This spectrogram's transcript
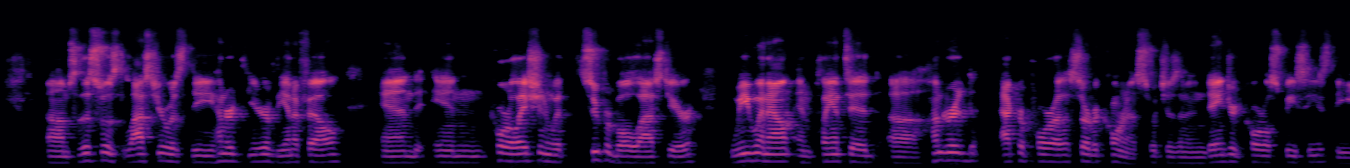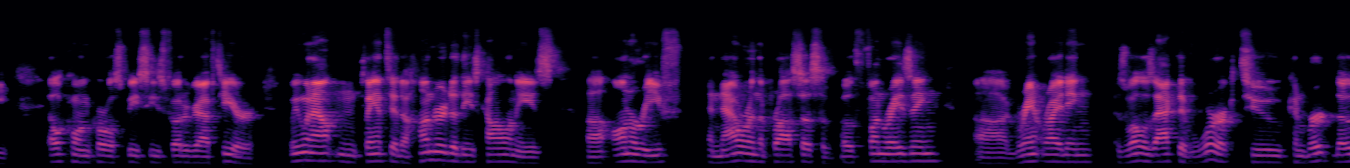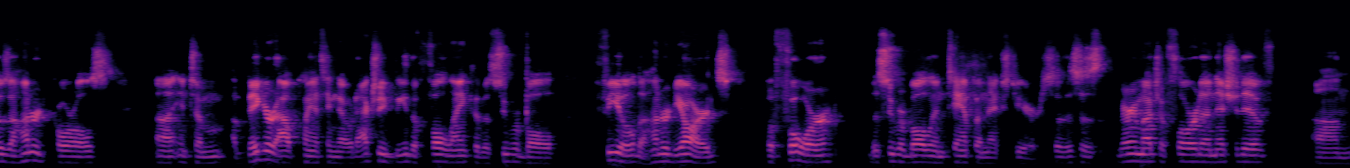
Um, so this was last year was the 100th year of the NFL, and in correlation with Super Bowl last year, we went out and planted uh, 100 Acropora cervicornis, which is an endangered coral species, the elkhorn coral species photographed here. We went out and planted 100 of these colonies uh, on a reef, and now we're in the process of both fundraising uh, grant writing, as well as active work to convert those 100 corals uh, into a bigger outplanting that would actually be the full length of a Super Bowl field, 100 yards, before the Super Bowl in Tampa next year. So this is very much a Florida initiative. Um,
